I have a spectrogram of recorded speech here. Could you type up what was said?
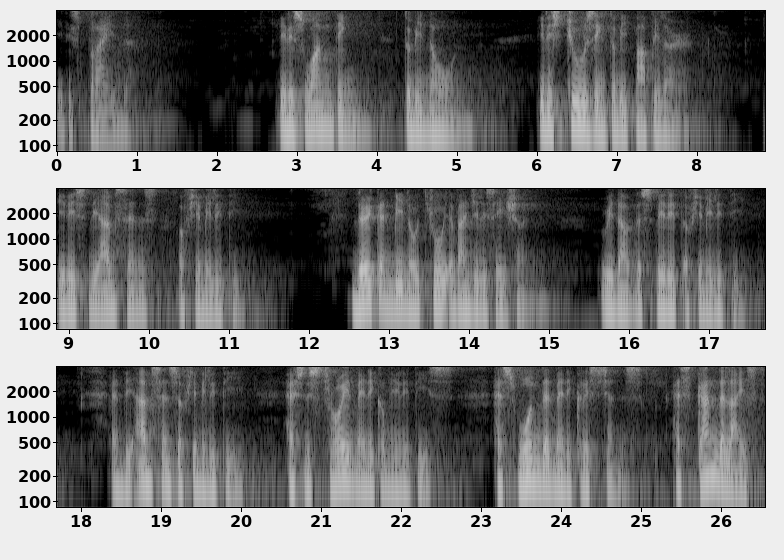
It is pride. It is wanting to be known. It is choosing to be popular. It is the absence of humility. There can be no true evangelization without the spirit of humility. And the absence of humility has destroyed many communities, has wounded many Christians, has scandalized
